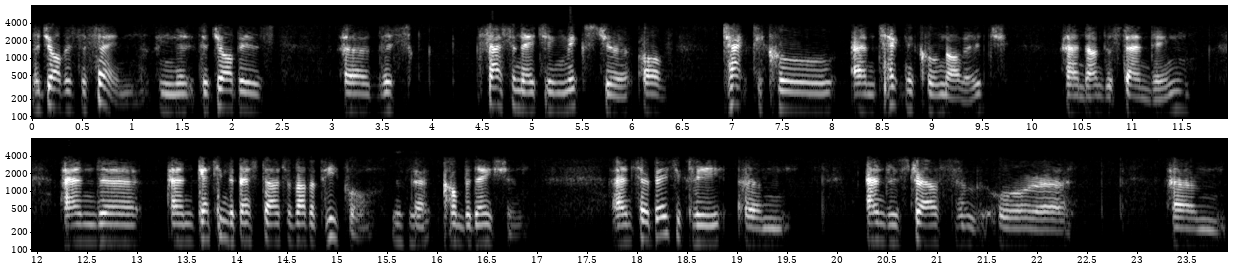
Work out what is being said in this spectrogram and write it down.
the job is the same. And the, the job is uh, this fascinating mixture of tactical and technical knowledge and understanding and uh, and getting the best out of other people, that combination. And so basically, um, Andrew Strauss or uh, um,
